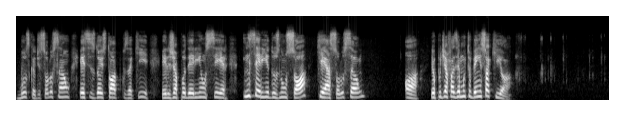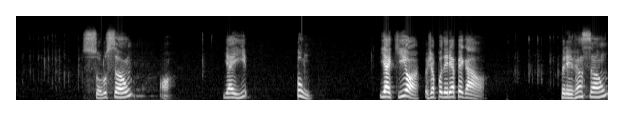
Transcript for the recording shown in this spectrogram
busca de solução. Esses dois tópicos aqui, eles já poderiam ser inseridos num só, que é a solução. Ó, eu podia fazer muito bem isso aqui, ó. Solução, ó. E aí, pum. E aqui, ó, eu já poderia pegar, ó, prevenção.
